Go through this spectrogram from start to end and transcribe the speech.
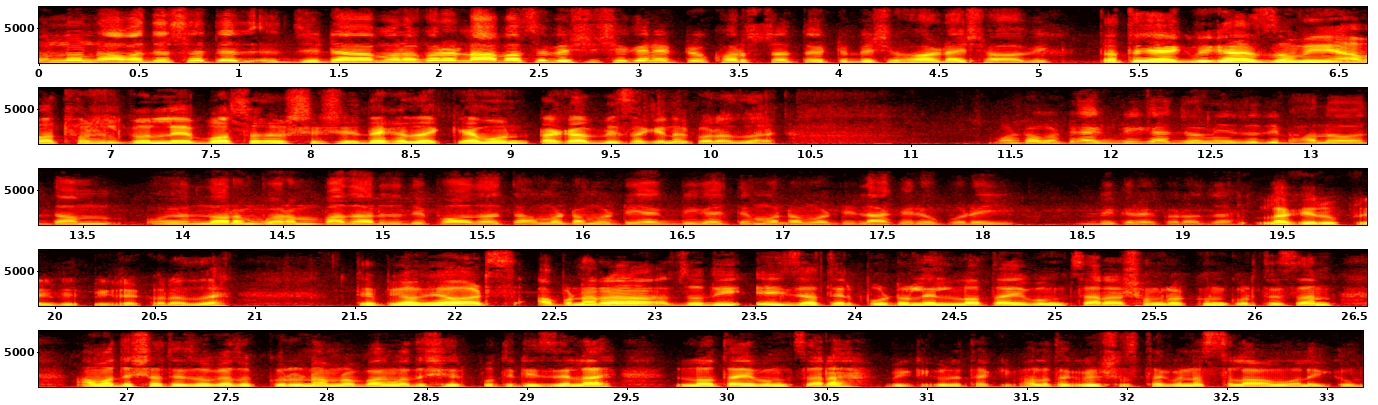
অন্যান্য আমাদের সাথে যেটা মনে করো লাভ আছে বেশি সেখানে একটু খরচটা তো একটু বেশি হওয়াটাই স্বাভাবিক। তাতে এক বিঘা জমি আবাদ ফসল করলে বছর শেষে দেখা যায় কেমন টাকা বেচা কেনা করা যায়? মোটামুটি এক বিঘা জমি যদি ভালো দাম নরম গরম বাজার যদি পাওয়া যায় তা মোটামুটি এক বিঘাতে মোটামুটি লাখের উপরেই বিক্রয় করা যায়। লাখের উপরেই বিক্রয় করা যায়। তো প্রিয় ভিওয়ার্স আপনারা যদি এই জাতের পটলের লতা এবং চারা সংরক্ষণ করতে চান, আমাদের সাথে যোগাযোগ করুন। আমরা বাংলাদেশের প্রতিটি জেলায় লতা এবং চারা বিক্রি করে থাকি। ভালো থাকবেন, সুস্থ থাকবেন। আসসালামু আলাইকুম।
